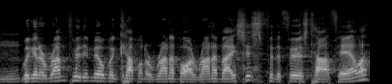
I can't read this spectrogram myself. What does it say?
We're going to run through the Melbourne Cup on a runner by runner basis for the first half hour.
